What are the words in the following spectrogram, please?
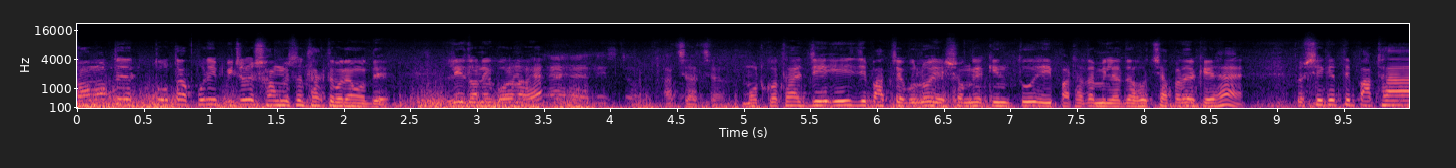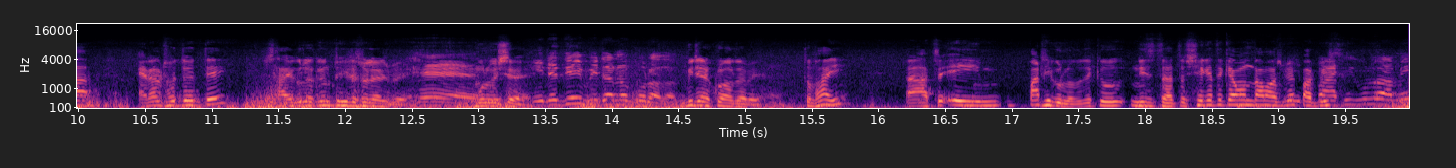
সমর্থে তোতাপুরি বিটলের সংমিশ্রণ থাকতে পারে মধ্যে। লেজ অনেক বড় না হ্যাঁ হ্যাঁ হ্যাঁ আচ্ছা আচ্ছা। মোট কথা যে এই যে বাচ্চাগুলো এর সঙ্গে কিন্তু এই পাঠাটা মিলে দেওয়া হচ্ছে আপনাদেরকে হ্যাঁ? তো সেক্ষেত্রে পাঠা অ্যাডাল্ট হতে হতে সাইগুলো কিন্তু হিটে চলে আসবে হ্যাঁ মূল বিষয়। এটা দিয়ে বিটানো করা যাবে। বিটার করা যাবে। তো ভাই আচ্ছা এই পাঠিগুলো যদি কেউ নিতে চায় তো সেক্ষেত্রে কেমন দাম আসবে পার পিস পাটিগুলো আমি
